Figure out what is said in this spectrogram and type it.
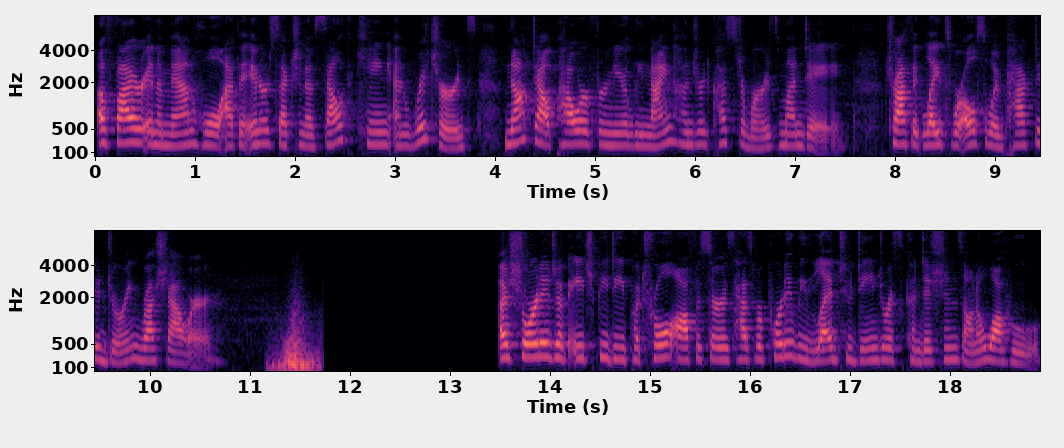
A fire in a manhole at the intersection of South King and Richards knocked out power for nearly 900 customers Monday. Traffic lights were also impacted during rush hour. A shortage of HPD patrol officers has reportedly led to dangerous conditions on Oahu.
